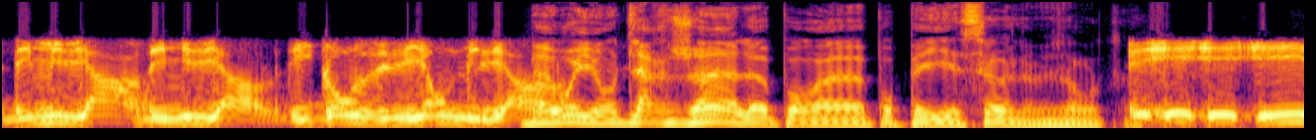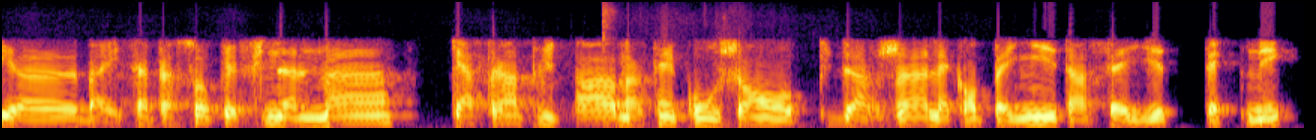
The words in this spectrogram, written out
C'est des milliards, des milliards, des gonzillions de milliards. Ben oui, ils ont de l'argent là pour euh, pour payer ça, là, les autres. Et, et, et, et euh, ben, ils s'aperçoivent que finalement, Quatre ans plus tard, Martin Cochon n'a plus d'argent, la compagnie est en faillite technique.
